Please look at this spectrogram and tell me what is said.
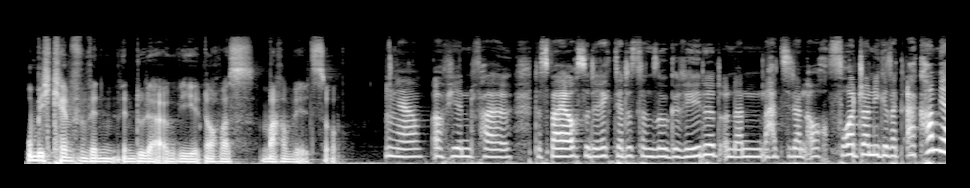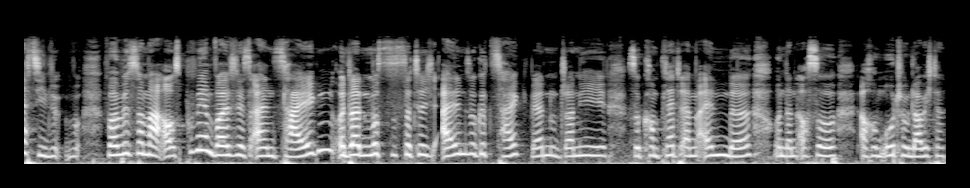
um mich kämpfen, wenn, wenn du da irgendwie noch was machen willst. So. Ja, auf jeden Fall. Das war ja auch so direkt, sie hat es dann so geredet und dann hat sie dann auch vor Johnny gesagt, ah komm Yassin, wollen wir es nochmal ausprobieren, wollen wir es allen zeigen? Und dann musste es natürlich allen so gezeigt werden und Johnny so komplett am Ende und dann auch so, auch im O-Ton glaube ich dann,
